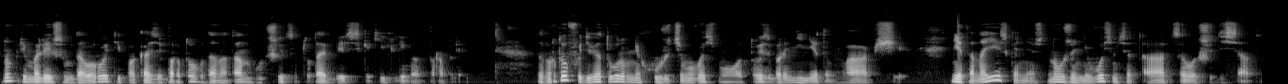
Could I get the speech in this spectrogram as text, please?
Но при малейшем довороте и показе бортов данный танк будет шиться туда без каких-либо проблем. С бортов у 9 уровня хуже, чем у 8, то есть брони нет вообще. Нет, она есть, конечно, но уже не 80, а целых 60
